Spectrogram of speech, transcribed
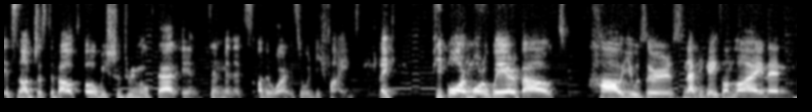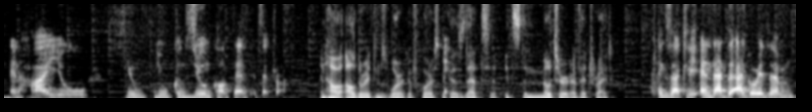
it's not just about, oh, we should remove that in 10 minutes, otherwise, you would be fined. Like, people are more aware about how users navigate online and, and how you you you consume content etc and how algorithms work of course because that's it's the motor of it right? Exactly. And that the algorithm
